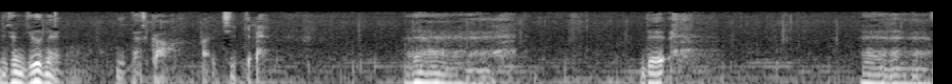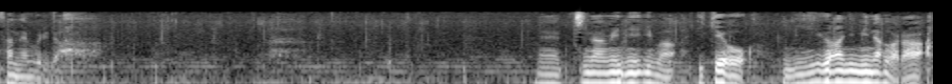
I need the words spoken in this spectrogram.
2010年に確か愛知池。えー、で、えー、3年ぶりと。え、ちなみに今池を右側に見ながら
